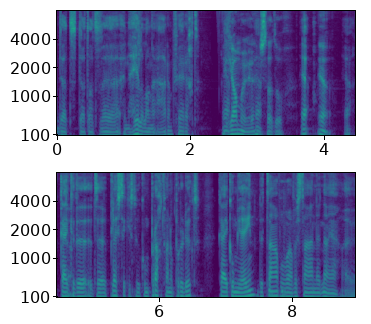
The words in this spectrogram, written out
dat dat, dat een hele lange adem vergt. Ja. Jammer hè, is dat toch? Ja. ja. Kijk, de, het eh, plastic is natuurlijk een pracht van een product. Kijk om je heen, de tafel waar we staan. Nou ja, uh,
